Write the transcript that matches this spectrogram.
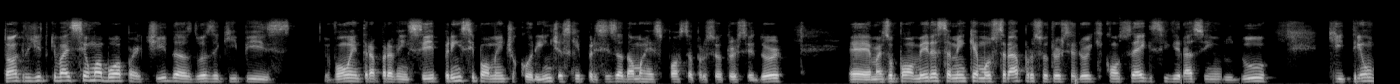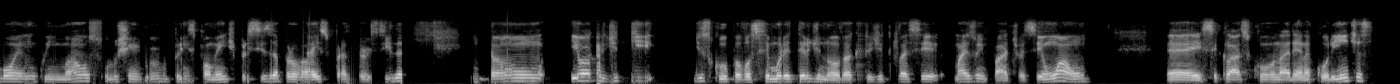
Então acredito que vai ser uma boa partida. As duas equipes vão entrar para vencer, principalmente o Corinthians, que precisa dar uma resposta para o seu torcedor. É, mas o Palmeiras também quer mostrar para o seu torcedor que consegue se virar sem o Dudu, que tem um bom elenco em mãos. O Luxemburgo, principalmente, precisa provar isso para a torcida. Então, eu acredito que, desculpa, vou ser mureteiro de novo. Eu acredito que vai ser mais um empate, vai ser um a um é, esse clássico na Arena Corinthians.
